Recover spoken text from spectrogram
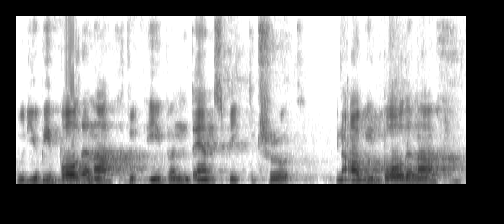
would you be bold enough to even then speak the truth? You know, are we bold enough?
